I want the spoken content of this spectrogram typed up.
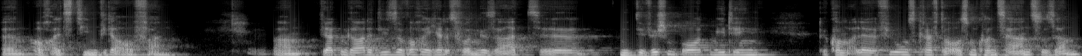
ähm, auch als Team wieder auffangen. Ähm, wir hatten gerade diese Woche, ich hatte es vorhin gesagt, äh, ein Division Board Meeting. Da kommen alle Führungskräfte aus dem Konzern zusammen.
